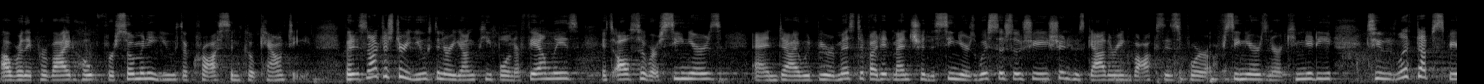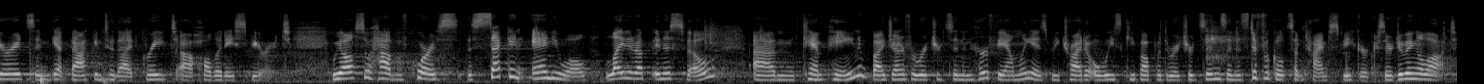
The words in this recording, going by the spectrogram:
uh, where they provide hope for so many youth across Simcoe County. But it's not just our youth and our young people and our families, it's also our seniors. And I would be remiss if I didn't mention the Seniors Association, who's gathering boxes for seniors in our community to lift up spirits and get back into that great uh, holiday spirit. We also have, of course, the second annual Light It Up Innisfil um, campaign by Jennifer Richardson and her family as we try to always keep up with the Richardsons, and it's difficult sometimes, Speaker, because they're doing a lot.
